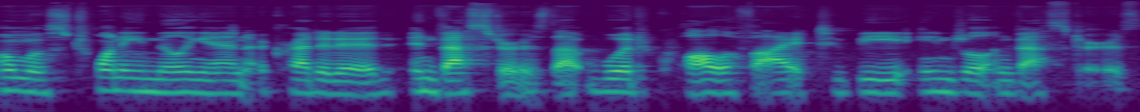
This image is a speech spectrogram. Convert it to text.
almost 20 million accredited investors that would qualify to be angel investors.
